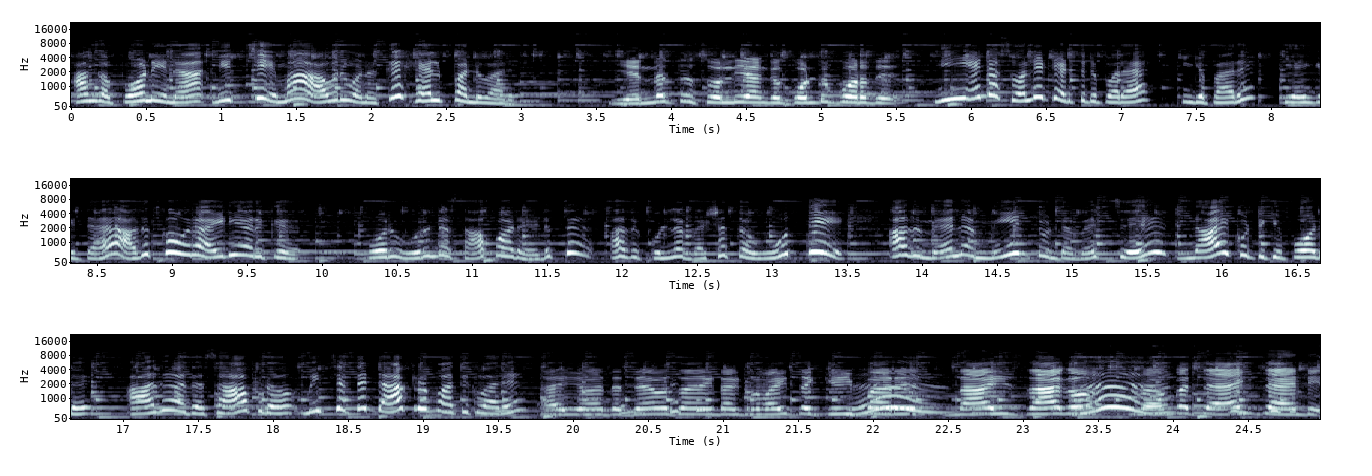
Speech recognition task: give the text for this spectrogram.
அங்க போனீன்னா நிச்சயமா அவரு உனக்கு ஹெல்ப் பண்ணுவாரு. என்னத்த சொல்லி அங்க கொண்டு போறது? நீ ஏன்டா சொல்லிட்டு எடுத்துட்டு போற? இங்க பாரு என்கிட்ட அதுக்கும் ஒரு ஐடியா இருக்கு. ஒரு உருண்டை சாப்பாடை எடுத்து அதுக்குள்ள விஷத்தை ஊத்தி அது மேல மீன் துண்டை வச்சு நாய்க்குட்டிக்கு போடு. அது அதை சாப்பிடும். மிச்சத்தை டாக்டர் பாத்துக்குவாரு. ஐயோ அந்த தேவசாய டாக்டர் வயித்த கிழிப்பாரு. நாய் சாகும். ரொம்ப தேங்க்ஸ் ஆண்டி.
